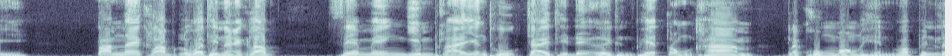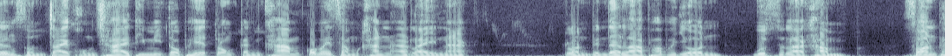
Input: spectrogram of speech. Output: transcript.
ดี ตามนายครับหรือว่าที่ไหนครับเสียเมงยิ้มพลายยังถูกใจที่ได้เอ่ยถึงเพศตรงข้าม และคงมองเห็นว่าเป็นเรื่องสนใจของชายที่มีต่อเพศตรงกันข้ามก็ไม่สำคัญอะไรนัก หล่อนเป็นดาราภาพยนตร์ บุษราคำสอนแผ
